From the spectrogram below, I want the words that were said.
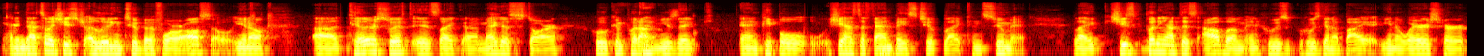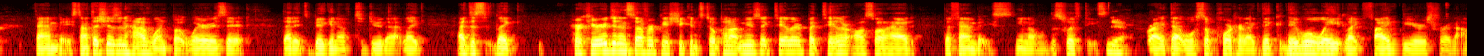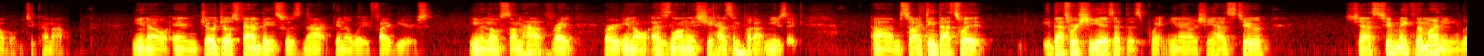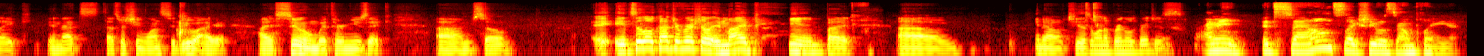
yeah. and that's what she's alluding to before. Also, you know, uh, Taylor Swift is like a mega star who can put out yeah. music and people. She has the fan base to like consume it like she's putting out this album, and who's who's gonna buy it? You know, where is her fan base? Not that she doesn't have one, but where is it that it's big enough to do that? Like at this, like her career didn't suffer because she can still put out music, Taylor. But Taylor also had the fan base, you know, the Swifties, yeah, right, that will support her. Like they they will wait like five years for an album to come out, you know. And JoJo's fan base was not gonna wait five years, even though some have, right? Or you know, as long as she hasn't put out music. Um, so I think that's what that's where she is at this point. You know, she has to she has to make the money, like, and that's that's what she wants to do. I I assume with her music. Um, so it, it's a little controversial in my opinion, but um, you know, she doesn't want to burn those bridges. I mean, it sounds like she was downplaying it.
